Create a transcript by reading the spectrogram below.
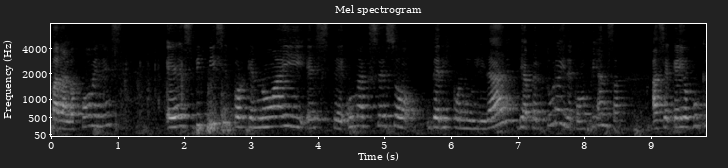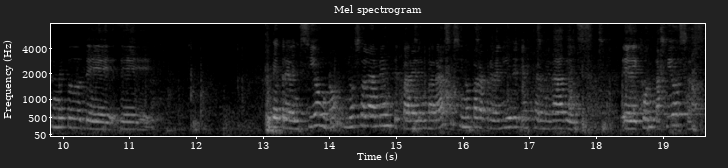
para los jóvenes es difícil porque no hay este, un acceso de disponibilidad, de apertura y de confianza hacia que ellos busquen métodos de, de, prevención, ¿no? no solamente para el embarazo, sino para prevenir enfermedades eh, contagiosas.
